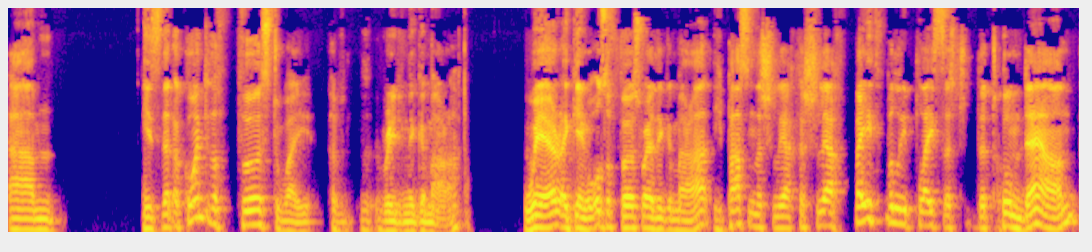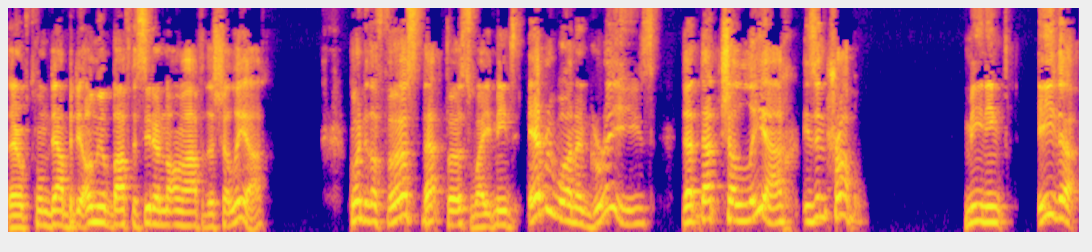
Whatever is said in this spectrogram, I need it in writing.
um, is that according to the first way of reading the Gemara, where again, what was the first way of the Gemara? He passed on the shliach. The shliach faithfully placed the, the tchum down. Were tchum down, but only above the cedar, not on half of the shliach. According to the first, that first way it means everyone agrees that that shaliach is in trouble. Meaning, either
